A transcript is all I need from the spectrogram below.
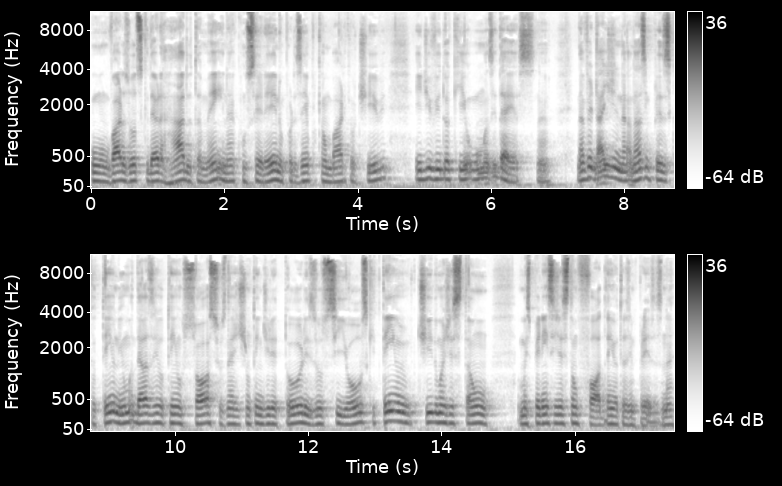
com vários outros que deram errado também, né, com Sereno, por exemplo, que é um bar que eu tive, e divido aqui algumas ideias. Né. Na verdade, nas empresas que eu tenho, nenhuma delas eu tenho sócios, né? A gente não tem diretores ou CEOs que tenham tido uma gestão, uma experiência de gestão foda em outras empresas, né?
